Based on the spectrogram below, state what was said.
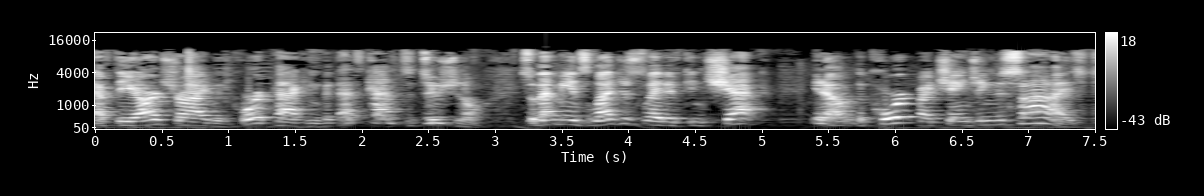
FDR tried with court packing, but that's constitutional. So that means legislative can check, you know, the court by changing the size.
